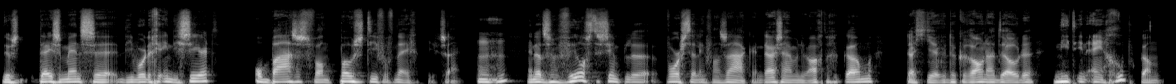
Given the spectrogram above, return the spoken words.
Dus deze mensen die worden geïndiceerd op basis van positief of negatief zijn. Mhm. En dat is een veel te simpele voorstelling van zaken. En daar zijn we nu achter gekomen dat je de coronadoden niet in één groep kan,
